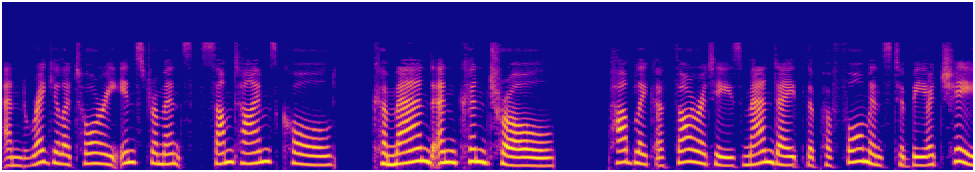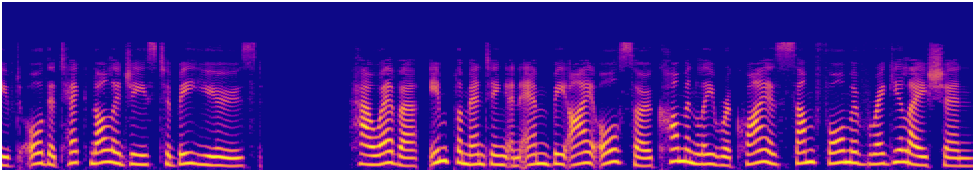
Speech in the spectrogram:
and regulatory instruments sometimes called «command and control». Public authorities mandate the performance to be achieved or the technologies to be used. However, implementing an MBI also commonly requires some form of regulation.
